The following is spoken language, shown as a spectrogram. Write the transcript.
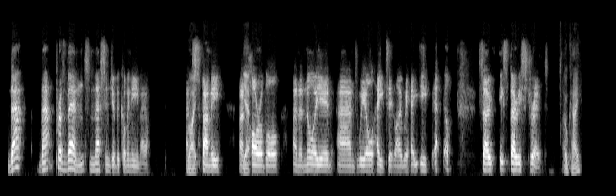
that that prevents Messenger becoming email and right. spammy and yep. horrible and annoying, and we all hate it like we hate email. so it's very strict. Okay.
